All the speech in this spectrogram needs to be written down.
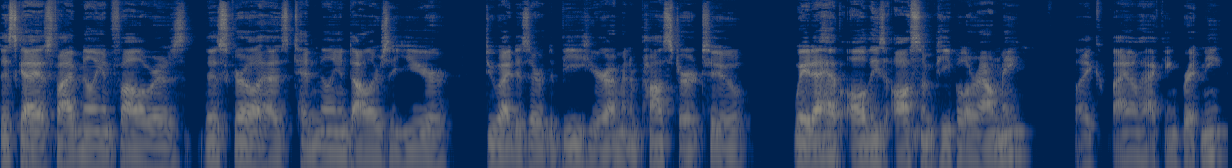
this guy has 5 million followers, this girl has $10 million a year. Do I deserve to be here? I'm an imposter. To wait, I have all these awesome people around me. like biohacking Brittany,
